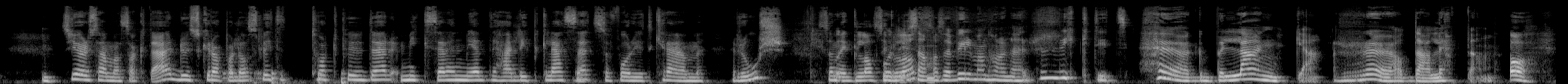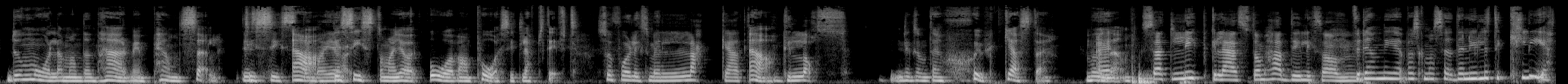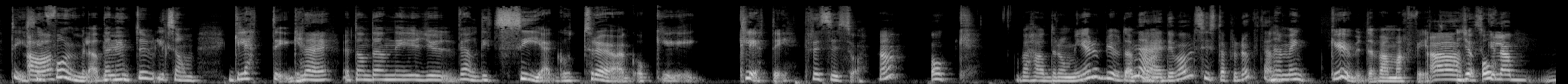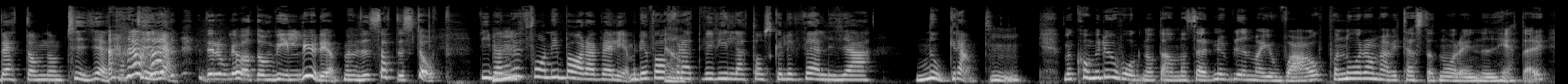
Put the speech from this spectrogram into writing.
så gör du samma sak där. Du skrapar loss lite torrt puder, mixar den med det här lipglasset så får du ett krämrouge som är glossy Och gloss. samma, så vill man ha den här riktigt högblanka, röda läppen. Åh, Då målar man den här med en pensel. Det Till- sista ja, man gör. Det sista man gör ovanpå sitt läppstift. så får du liksom en lackad Ja. gloss. Liksom den sjukaste munnen. Eh, Så att lipglass, de hade ju liksom... För den är, vad ska man säga, den är ju lite kletig i sin Ja. formula. Den är inte liksom glättig. Nej. Utan den är ju väldigt seg och trög och eh, kletig. Precis så. Ja. Och Vad hade de mer att bjuda på? nej, det var väl sista produkten. Nej men gud vad maffigt. Ja, vi Ja, och skulle ha bett om de tio, topp tio. Det roliga var att de ville ju det, men vi satte stopp. Vi bara, nu får ni bara välja. Men det var för att vi ville att de skulle välja noggrant. Mm. Men kommer du ihåg något annat? Så här, nu blir man ju wow. På några av de här har vi testat, några är nyheter.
